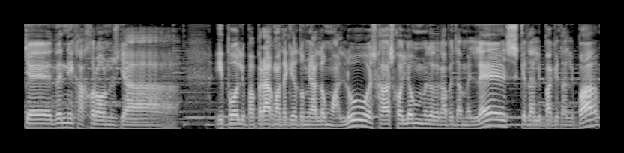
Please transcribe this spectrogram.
και δεν είχα χρόνους για υπόλοιπα πράγματα και το μυαλό μου αλλού. Ασχολιόμουν με το 15 μελές και τα λοιπά και τα λοιπά.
